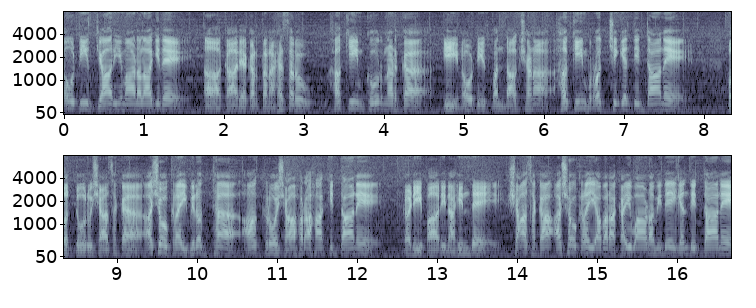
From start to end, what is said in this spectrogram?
ನೋಟಿಸ್ ಜಾರಿ ಮಾಡಲಾಗಿದೆ. ಆ ಕಾರ್ಯಕರ್ತನ ಹೆಸರು ಹಕೀಂ ಕೂರ್ನಡ್ಕ. ಈ ನೋಟಿಸ್ ಬಂದಾಕ್ಷಣ ಹಕೀಂ ರೊಚ್ಚಿಗೆದ್ದಿದ್ದಾನೆ ಪುತ್ತೂರು ಶಾಸಕ ಅಶೋಕ್ ರೈ ವಿರುದ್ಧ ಆಕ್ರೋಶ ಹೊರಹಾಕಿದ್ದಾನೆ. ಗಡೀಪಾರಿನ ಹಿಂದೆ ಶಾಸಕ ಅಶೋಕ್ ರೈ ಅವರ ಕೈವಾಡವಿದೆ ಎಂದಿದ್ದಾನೆ.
